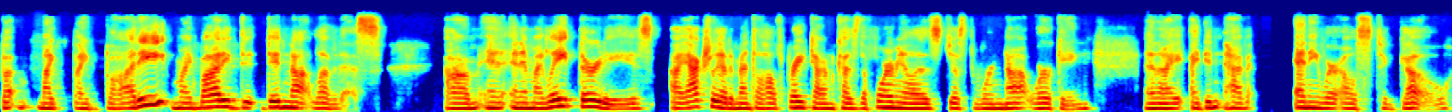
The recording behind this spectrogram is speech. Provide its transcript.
but my my body my body did, did not love this um, and, and in my late 30s i actually had a mental health breakdown because the formulas just were not working and i i didn't have anywhere else to go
